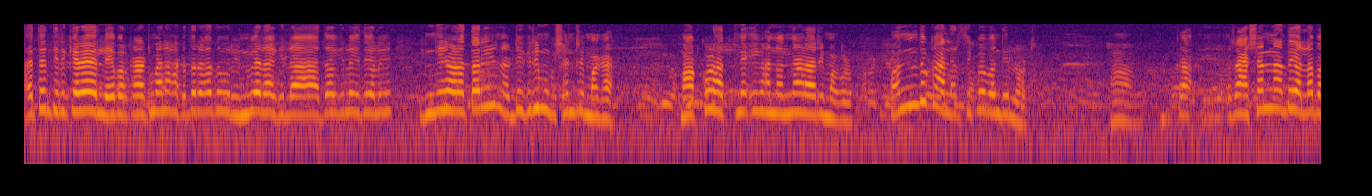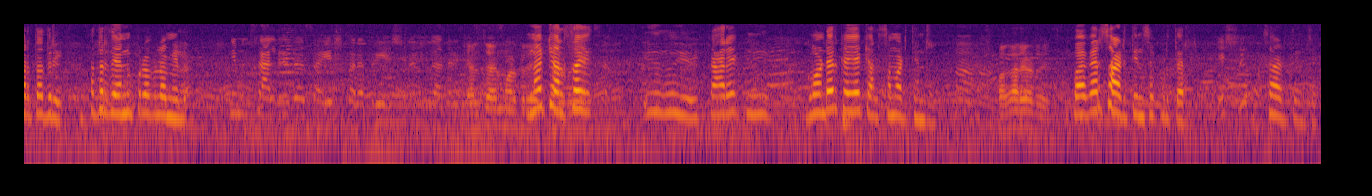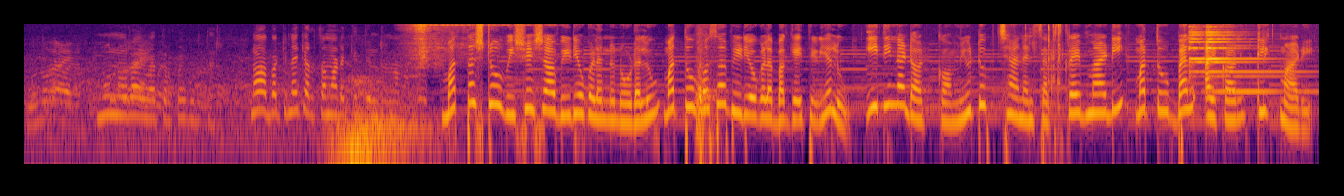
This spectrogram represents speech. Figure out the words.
ಆಯ್ತಂತ ತಿರ್ಕೆರೆ ಲೇಬರ್ ಕಾರ್ಡ್ ಮೇಲೆ ಹಾಕಿದ್ರೆ ಅದು ರಿನ್ವೇಲ್ ಆಗಿಲ್ಲ, ಅದು ಆಗಿಲ್ಲ, ಇದು ಆಗಿಲ್ಲ. ಹಿಂಗೆ ಹೇಳತ್ತಾರಿ ಡಿಗ್ರಿ ಮುಗಿಸನ್ ರೀ ಮಗ. ಮಕ್ಕಳು ಹತ್ತನೇ, ಈಗ ಹನ್ನೊಂದನೇ ರೀ ಮಗಳು. ಒಂದು ಸ್ಕಾಲರ್ಶಿಪ್ಪೇ ಬಂದಿಲ್ಲ ನೋಡ್ರಿ ಹಾಂ, ಕಾ ರಾಷನ್ ಅದು ಎಲ್ಲ ಬರ್ತದ್ರಿ. ಅದ್ರದ್ದು ಏನು ಪ್ರಾಬ್ಲಮ್ ಇಲ್ಲ. ನಾ ಕೆಲಸ ಇದು ಕಾರ್ಯ ಗೊಂಡರ್ ಕೈಯಾಗ ಕೆಲಸ ಮಾಡ್ತೀನಿ ರೀ. ಪಗಾರ ಪಗಾರ ತೀನ್ ತಿನ್ಸ ಕೊಡ್ತಾರೆ ಸಾಡೆ ತಿನ್ಸ ಮುನ್ನೂರ ಐವತ್ತು. ರೂಪಾಯಿ ಕೊಡ್ತಾರೆ ನಾ ಹಬ್ಬಕ್ಕಿನೇ ಕೆಲಸ ಮಾಡಕ್ಕಿದ್ದೀನಿ ರೀ ನಮ್ಮ ಮತ್ತಷ್ಟು ವಿಶೇಷ ವಿಡಿಯೋಗಳನ್ನು ನೋಡಲು ಮತ್ತು ಹೊಸ ವಿಡಿಯೋಗಳ ಬಗ್ಗೆ ತಿಳಿಯಲು Ee Dina dot com YouTube channel subscribe ಮಾಡಿ ಮತ್ತು ಬೆಲ್ ಐಕಾನ್ ಕ್ಲಿಕ್ ಮಾಡಿ.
